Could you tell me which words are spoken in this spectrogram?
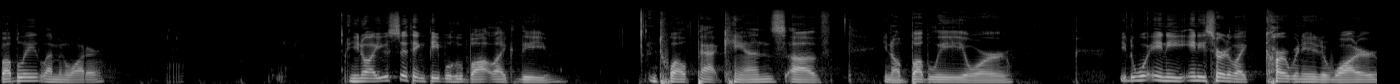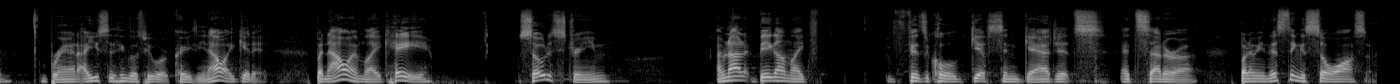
bubbly lemon water. You know, I used to think people who bought like the twelve pack cans of, you know, bubbly or you know any any sort of like carbonated water brand. I used to think those people were crazy. Now I get it. But now I'm like, hey, SodaStream. I'm not big on like physical gifts and gadgets, etc. But I mean, this thing is so awesome.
